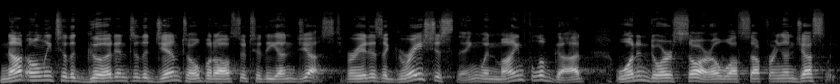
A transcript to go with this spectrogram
not only to the good and to the gentle, but also to the unjust. For it is a gracious thing when mindful of God, one endures sorrow while suffering unjustly.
